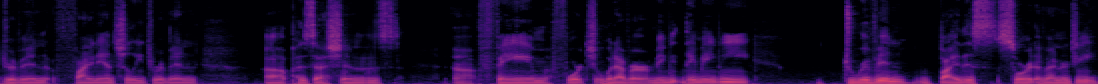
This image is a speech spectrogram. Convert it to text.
driven, financially driven, uh, possessions, uh, fame, fortune, whatever. Maybe they may be driven by this sort of energy,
